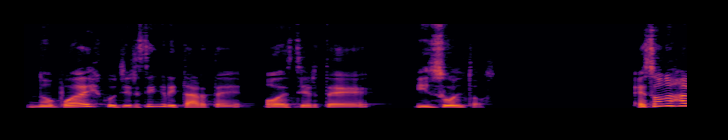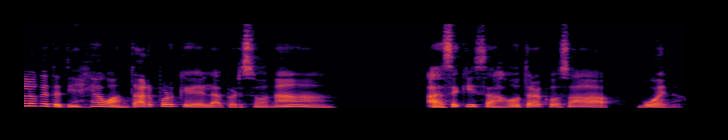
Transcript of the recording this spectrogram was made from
no pueda discutir sin gritarte o decirte insultos. Eso no es algo que te tienes que aguantar porque la persona hace quizás otra cosa buena.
